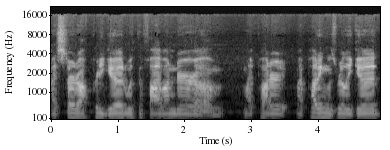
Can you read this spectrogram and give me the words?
I started off pretty good with the five under. Um, my putter, my putting was really good,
